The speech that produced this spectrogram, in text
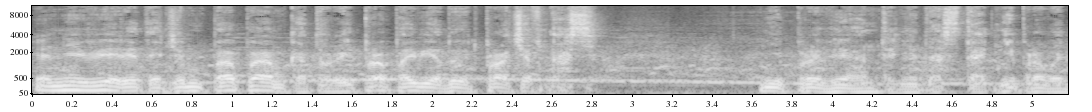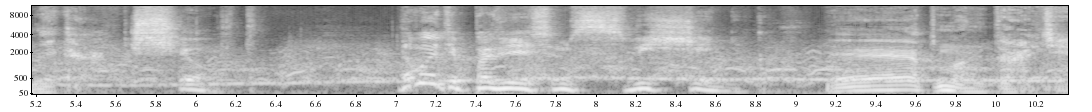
Они верят этим попам, которые проповедуют против нас. Ни провианта не достать, ни проводника. Черт! Давайте повесим священников. Нет, Монтальди.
